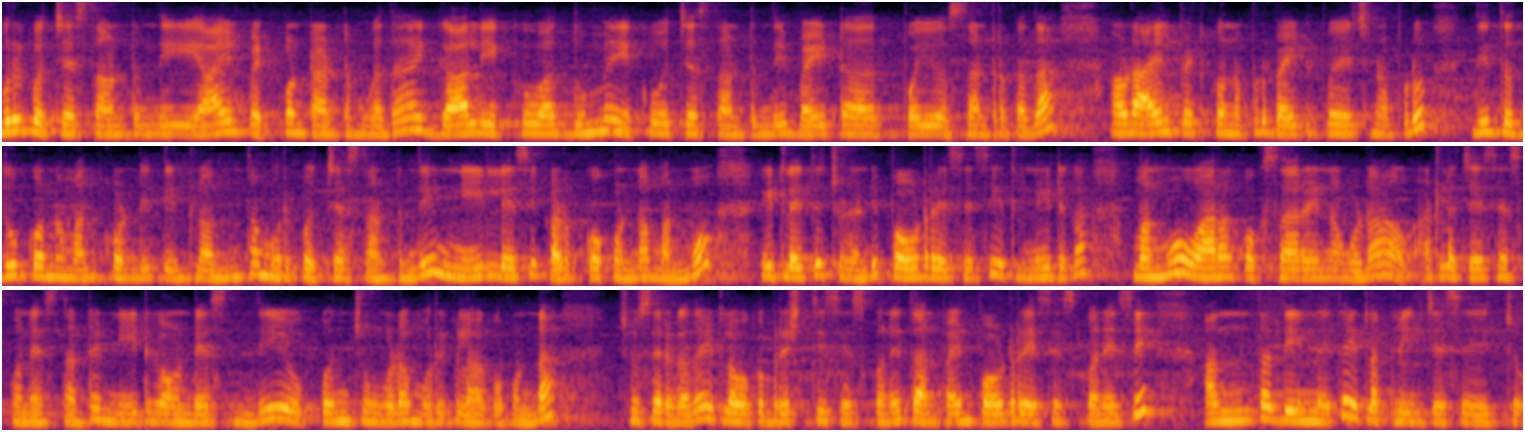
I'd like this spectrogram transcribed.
మురికి వచ్చేస్తూ ఉంటుంది. ఈ ఆయిల్ పెట్టుకుంటా అంటాం కదా గాలి ఎక్కువ దుమ్మె ఎక్కువ వచ్చేస్తూ ఉంటుంది. బయట పోయి వస్తుంటారు కదా ఆవిడ ఆయిల్ పెట్టుకున్నప్పుడు బయటకు పోయి వచ్చినప్పుడు దీంతో దూకున్నాం అనుకోండి దీంట్లో అంతా మురికి వచ్చేస్తూ ఉంటుంది. నీళ్ళు వేసి కడుక్కోకుండా మనము ఇట్లయితే చూడండి పౌడర్ వేసేసి ఇట్లా నీట్గా మనము వారానికి ఒకసారి అయినా కూడా అట్లా చేసేసుకొనేస్తా అంటే నీట్గా ఉండేస్తుంది. కొంచెం కూడా మురికి లాగకుండా చూసారు కదా ఇట్లా ఒక బ్రష్ తీసేసుకొని దానిపైన పౌడర్ వేసేసుకొనేసి అంతా దీన్ని అయితే ఇట్లా క్లీన్ చేసేయచ్చు.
